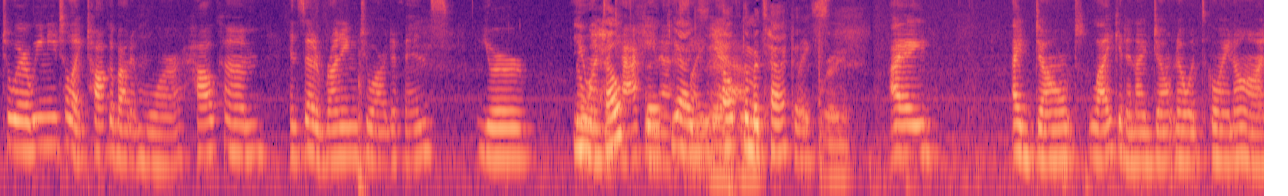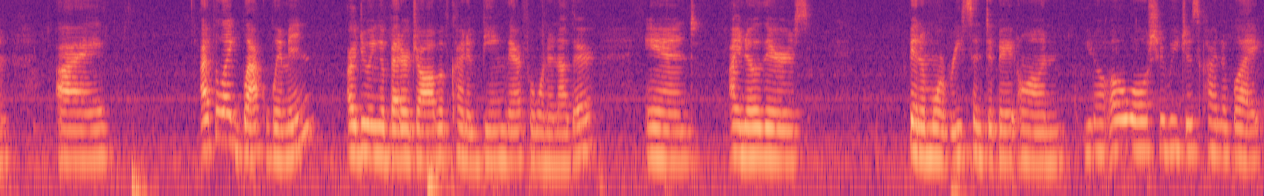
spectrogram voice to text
to where we need to like talk about it more how come instead of running to our defense you're the you ones help attacking them. us Yeah, like you yeah help them attack Like, us. Right. I I don't like it and I don't know what's going on. I I feel like black women are doing a better job of kind of being there for one another and I know there's been a more recent debate on, you know, oh well, should we just kind of like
